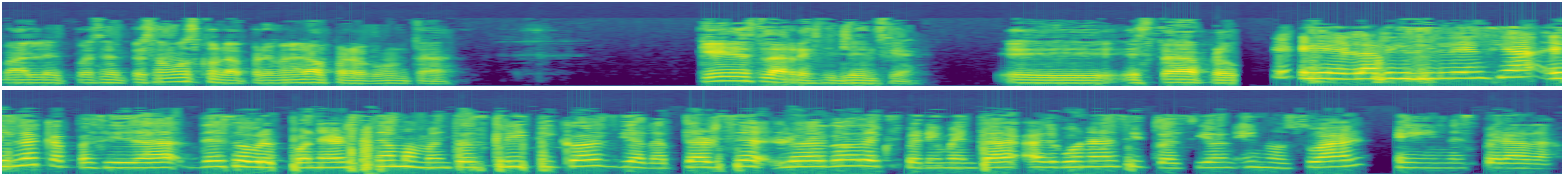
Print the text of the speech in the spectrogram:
Vale, pues empezamos con la primera pregunta. ¿Qué es la resiliencia? Eh, esta eh, la resiliencia es la capacidad de sobreponerse a momentos críticos y adaptarse luego de experimentar alguna situación inusual e inesperada.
